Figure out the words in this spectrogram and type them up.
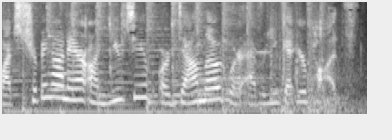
Watch Tripping On Air on YouTube or download wherever you get your pods.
